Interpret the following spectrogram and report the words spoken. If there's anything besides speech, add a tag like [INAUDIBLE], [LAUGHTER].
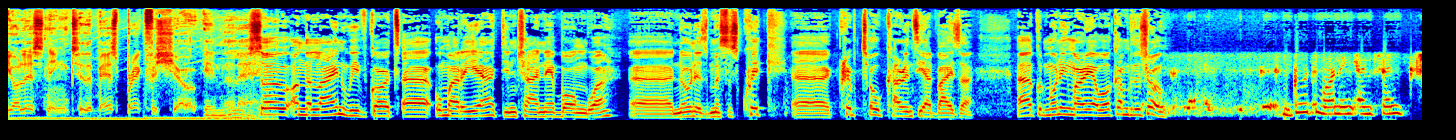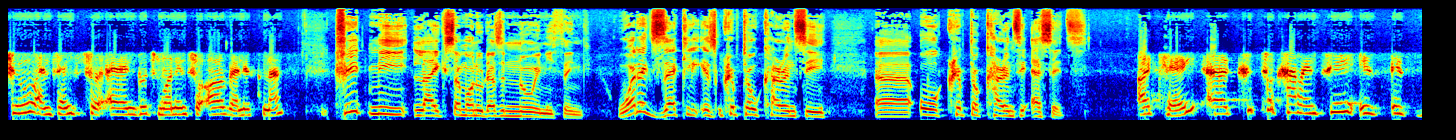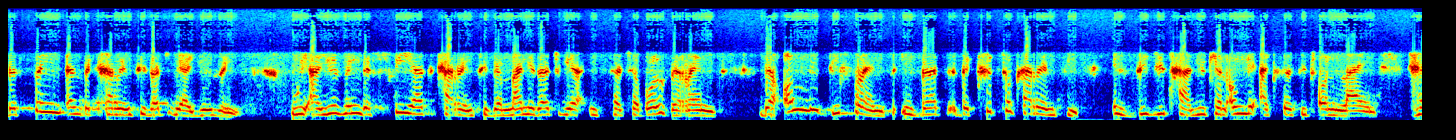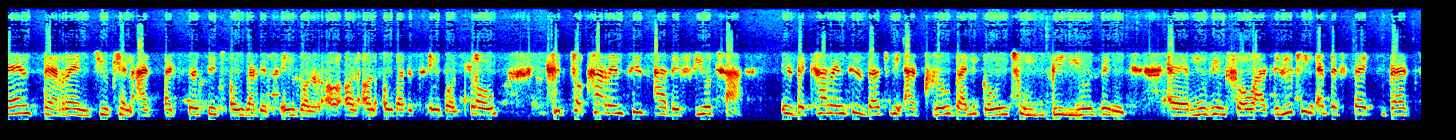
You're listening to the best breakfast show in the land. So on the line we've got uh, Umaria Ditshane Bongwe, uh, known as Mrs. Quick, uh, cryptocurrency advisor. Uh, good morning, Maria. Welcome to the show. Good morning, and thank you, and thanks to, and good morning to all the listeners. Treat me like someone who doesn't know anything. What exactly is cryptocurrency uh, or cryptocurrency assets? Okay, uh, cryptocurrency is, is the same as the currency that we are using. We are using the fiat currency, the money that we are untouchable, the rand. The only difference is that the cryptocurrency is digital. You can only access it online. Hence, the rand you can access it over the table, on, on over the table. So, cryptocurrencies are the future is the currencies that we are globally going to be using uh, moving forward. Looking at the fact that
